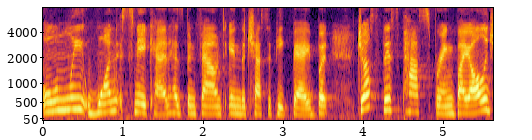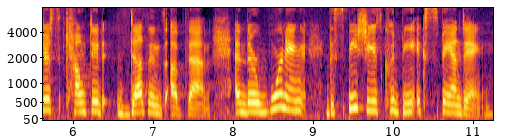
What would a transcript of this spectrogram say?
only one snakehead has been found in the Chesapeake Bay. But just this past spring, biologists counted dozens of them. And they're warning the species could be expanding.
